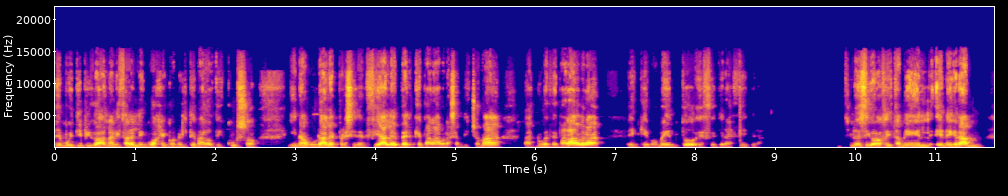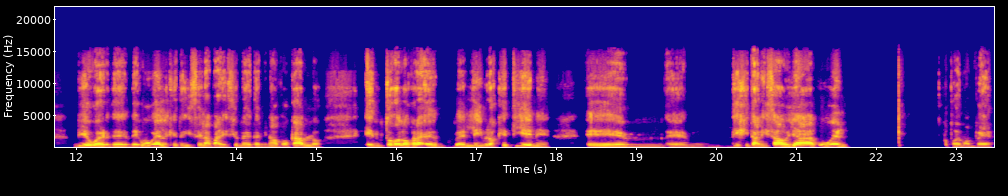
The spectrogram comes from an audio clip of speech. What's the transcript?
Es muy típico analizar el lenguaje con el tema de los discursos inaugurales presidenciales, ver qué palabras se han dicho más, las nubes de palabras, en qué momento, etcétera, etcétera. No sé si conocéis también el Ngram Viewer de, Google, que te dice la aparición de determinados vocablos en todos los eh, libros que tiene em, digitalizados ya Google. Podemos ver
